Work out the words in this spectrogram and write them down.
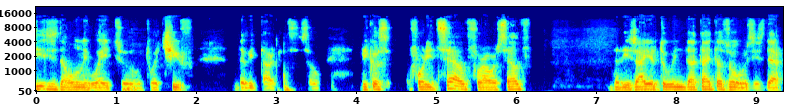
This is the only way to to achieve the big targets. So because for itself, for ourselves, the desire to win the titles always is there.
